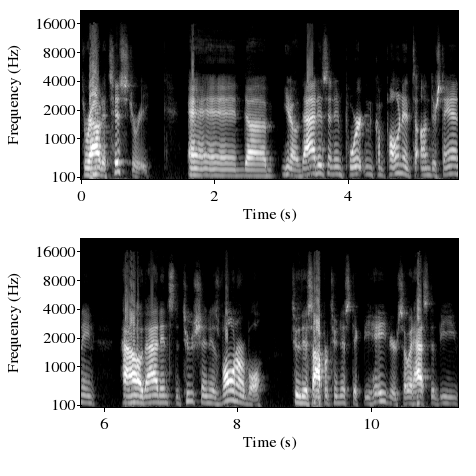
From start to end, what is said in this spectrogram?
throughout its history. And, uh, you know, that is an important component to understanding how that institution is vulnerable to this opportunistic behavior. So it has to be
